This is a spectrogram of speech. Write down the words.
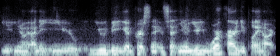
you, you know i think you you would be a good person that you know you, you work hard and you play hard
